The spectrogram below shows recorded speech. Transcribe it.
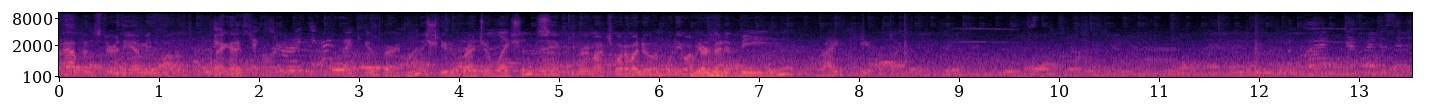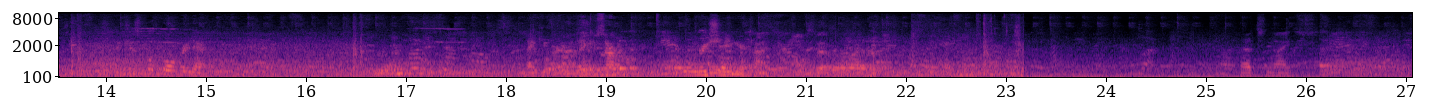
what happens during the Emmy. Hi, guys. Thank you very much. Thank you. Congratulations. Thank you very much. What am I doing? What do you want me You're going to be right here. Just look over there. Thank you very much. Thank you, sir. Appreciate your time. That's nice.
